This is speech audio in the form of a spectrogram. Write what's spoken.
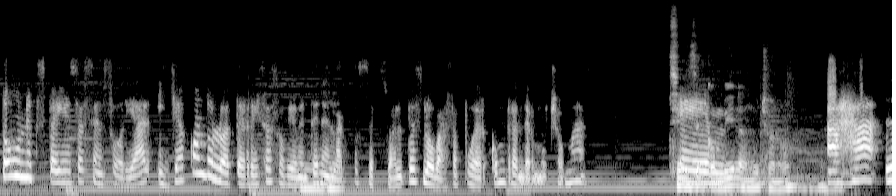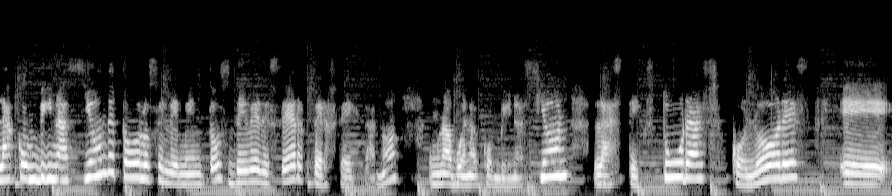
toda una experiencia sensorial y ya cuando lo aterrizas, obviamente, en el acto sexual, pues lo vas a poder comprender mucho más. Sí, se em, combina mucho, ¿no? Ajá, la combinación de todos los elementos debe de ser perfecta, ¿no? Una buena combinación, las texturas, colores, eh,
